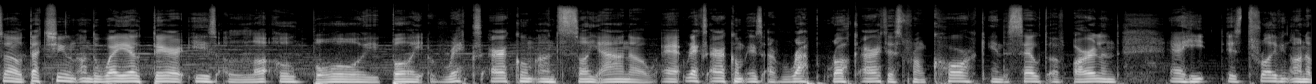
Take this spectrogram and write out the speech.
So that tune on the way out there is Lotto Boy by Rex Arcum and Cyano. Uh, Rex Arcum is a rap rock artist from Cork in the south of Ireland. Uh, he is thriving on a,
